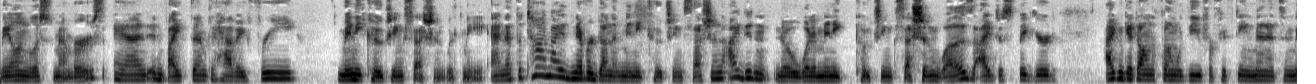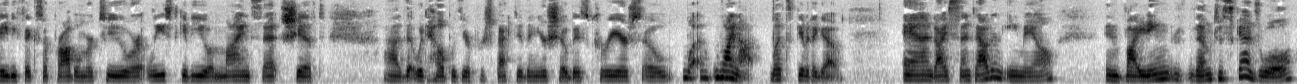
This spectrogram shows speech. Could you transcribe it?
mailing list members and invite them to have a free mini coaching session with me. And at the time, I had never done a mini coaching session. I didn't know what a mini coaching session was. I just figured I can get on the phone with you for 15 minutes and maybe fix a problem or two, or at least give you a mindset shift uh, that would help with your perspective in your showbiz career. So wh- why not? Let's give it a go. And I sent out an email inviting them to schedule.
